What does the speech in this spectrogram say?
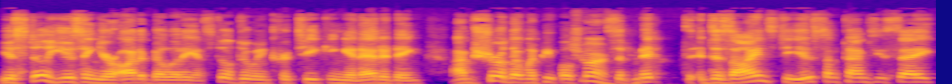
you're still using your audibility and still doing critiquing and editing. I'm sure that when people Sure. submit designs to you, sometimes you say,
